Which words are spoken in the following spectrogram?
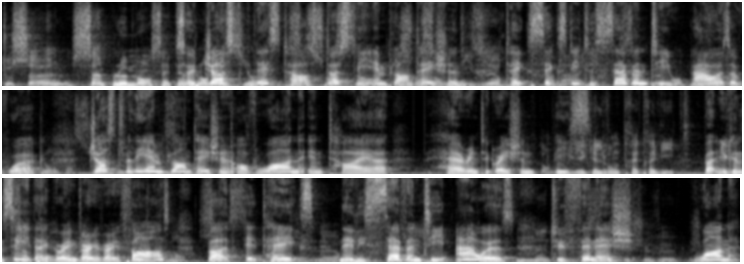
tout seul, simplement cette So just this task, just the implantation, 70 takes 60 to 70 hours of work just for the implantation of one entire hair integration Pourtant, vous voyez piece. qu'elles vont très très vite. But you can see they're prend going very, very fast, but it takes nearly 70 hours to finish one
